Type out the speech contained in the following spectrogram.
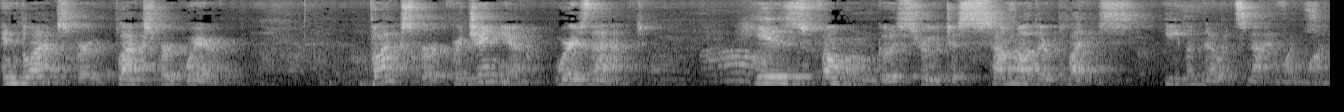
in Blacksburg. Blacksburg where? Blacksburg, Virginia. Where's that? His phone goes through to some other place, even though it's 911.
